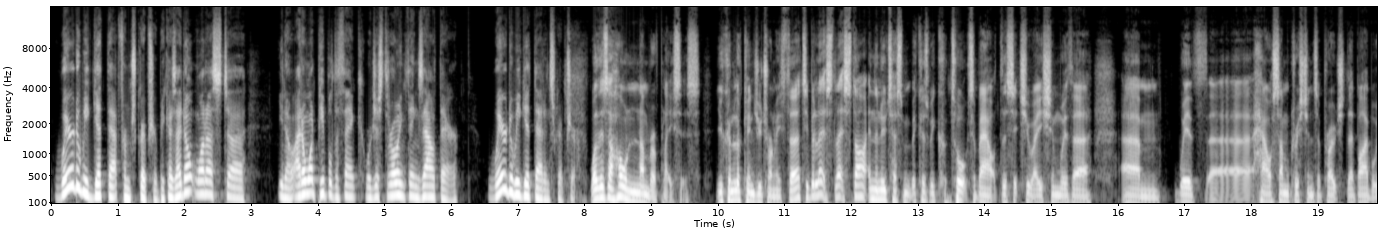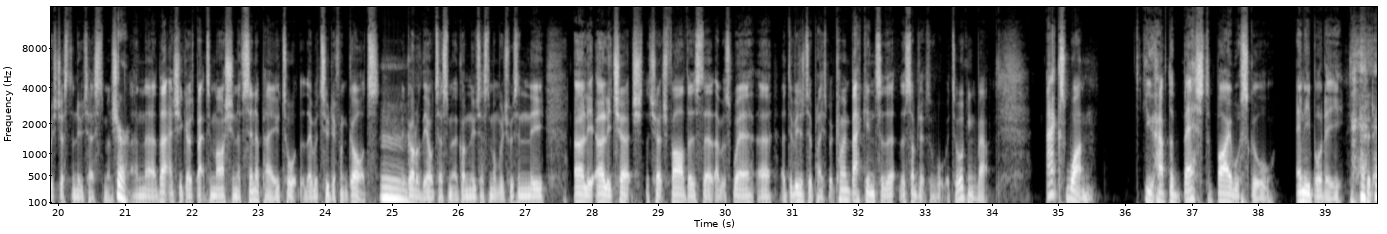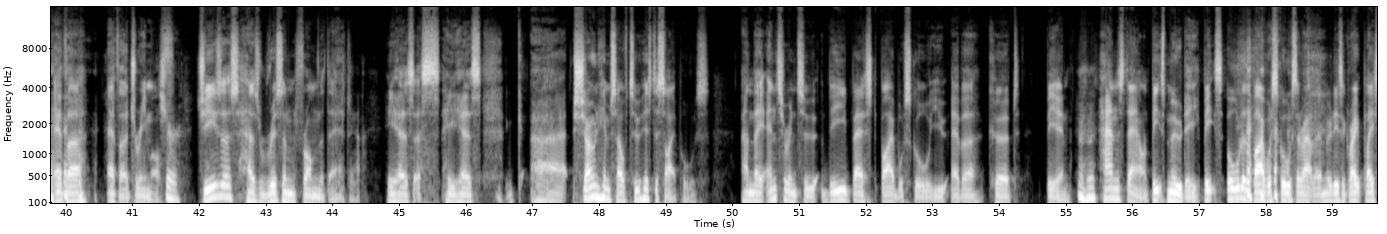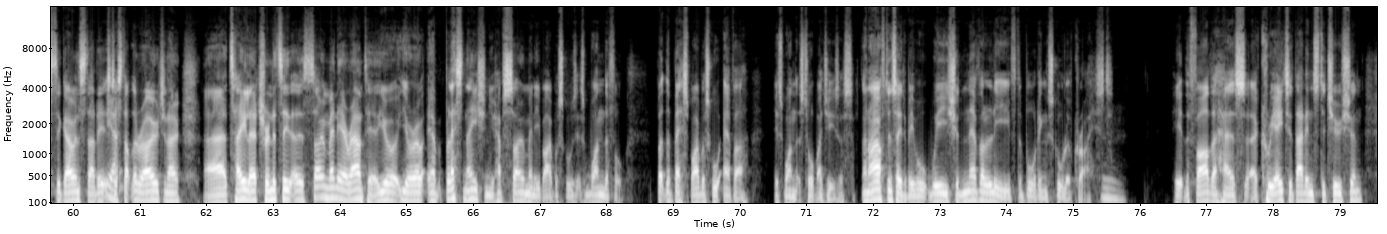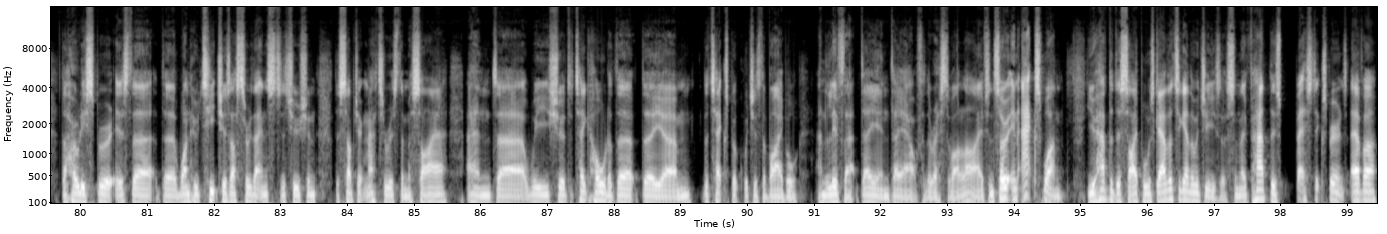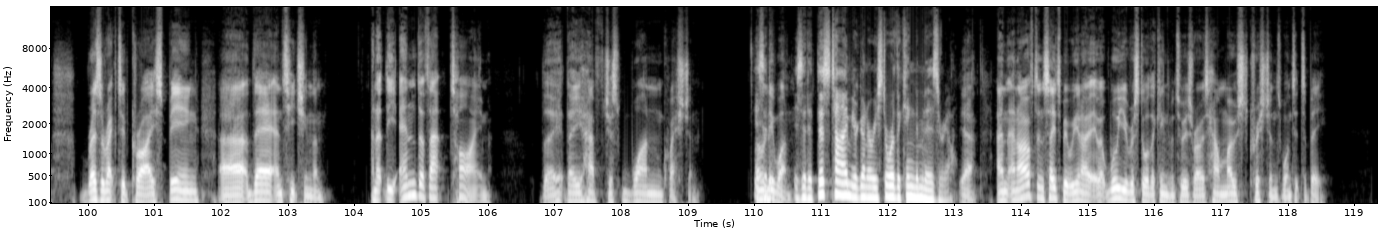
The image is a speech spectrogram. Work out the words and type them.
Where do we get that from Scripture? Because I don't want us to, you know, I don't want people to think we're just throwing things out there. Where do we get that in Scripture? Well, there's a whole number of places. You can look in Deuteronomy 30, but let's let's start in the New Testament because we talked about the situation with uh, um, with uh, how some Christians approached their Bible as just the New Testament. Sure. And uh, that actually goes back to Marcion of Sinope, who taught that there were two different gods the God of the Old Testament, the God of the New Testament, which was in the early, early church, the church fathers, that, that was where uh, a division took place. But coming back into the, the subject of what we're talking about, Acts 1, you have the best Bible school anybody could ever, ever dream of. Sure. Jesus has risen from the dead. Yeah. He has uh, he has uh, shown himself to his disciples, and they enter into the best Bible school you ever could be in. Mm-hmm. Hands down, beats Moody, beats all of the Bible schools that are out there. Moody's a great place to go and study. It's Yeah. just up the road, you know. Uh, Taylor, Trinity, there's so many around here. You're you're a, a blessed nation. You have so many Bible schools. It's wonderful. But the best Bible school ever is one that's taught by Jesus. And I often say to people, we should never leave the boarding school of Christ. He, the Father has uh, created that institution. The Holy Spirit is the, the one who teaches us through that institution. The subject matter is the Messiah, and uh, we should take hold of the the um, the textbook, which is the Bible, and live that day in day out for the rest of our lives. And so, in Acts one, you have the disciples gathered together with Jesus, and they've had this best experience ever, resurrected Christ, being uh, there and teaching them. And at the end of that time, they they have just one question. Is Only it, one. Is it at this time you're going to restore the kingdom in Israel? Yeah. And and I often say to people, you know, will you restore the kingdom to Israel is how most Christians want it to be.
